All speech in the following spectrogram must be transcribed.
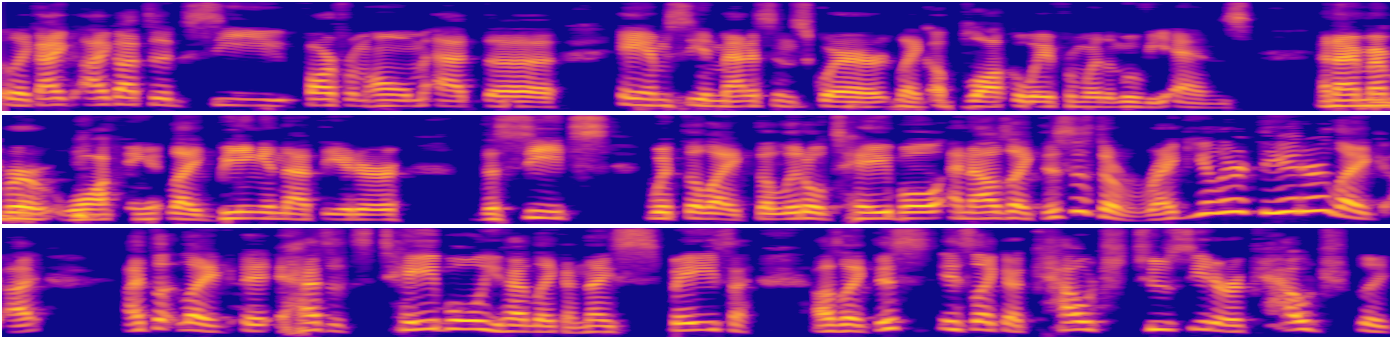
Like I I got to see Far From Home at the AMC in Madison Square, like a block away from where the movie ends, and I remember mm-hmm. walking, like being in that theater, the seats with the like the little table, and I was like, this is the regular theater, like I. I thought like it has its table. You had like a nice space. I, I was like, this is like a couch two seater, a couch. Like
